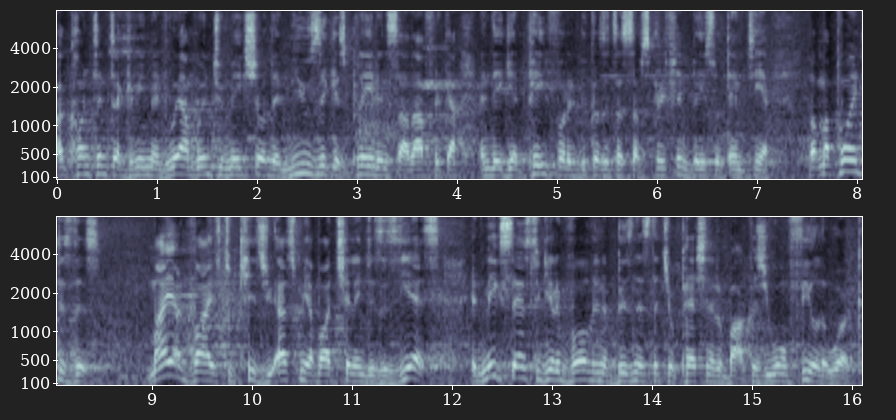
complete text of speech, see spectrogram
a content agreement where I'm going to make sure the music is played in South Africa and they get paid for it because it's a subscription base with MTN. But my point is this. My advice to kids, you ask me about challenges, is yes, it makes sense to get involved in a business that you're passionate about because you won't feel the work.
